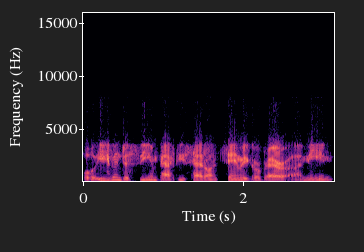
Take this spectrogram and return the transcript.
Well, even just the impact he's had on Sammy Guevara. I mean,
